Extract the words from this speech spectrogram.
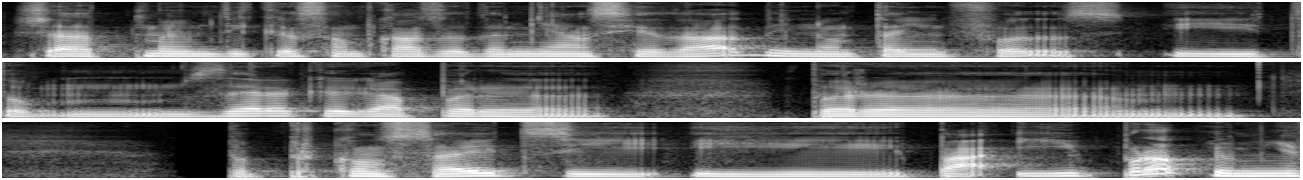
já tomei medicação por causa da minha ansiedade e não tenho, foda-se, e estou-me zero a cagar para, para preconceitos e, e, pá, e próprio, a, minha,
